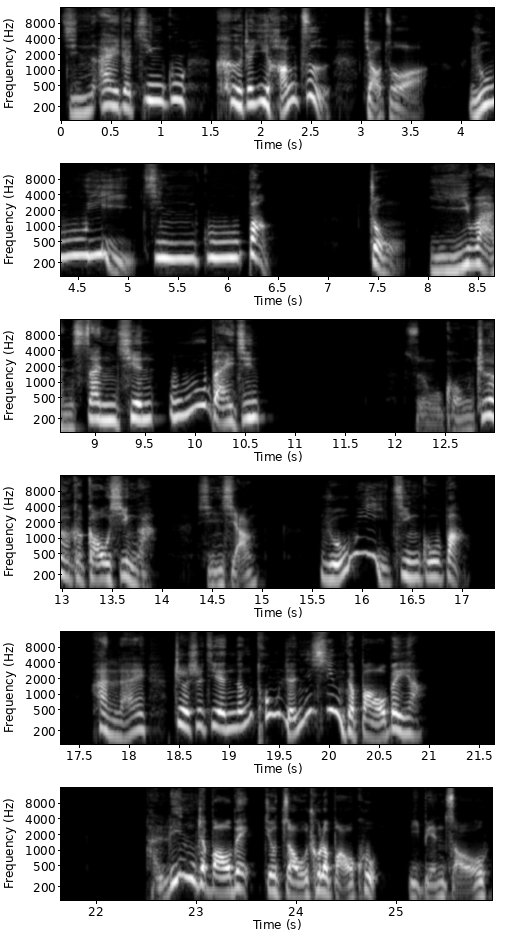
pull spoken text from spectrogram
紧挨着金箍刻着一行字，叫做“如意金箍棒”，重一万三千五百斤。孙悟空这个高兴啊，心想。如意金箍棒，看来这是件能通人性的宝贝呀。他拎着宝贝就走出了宝库，一边走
